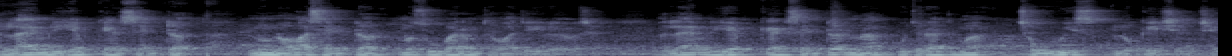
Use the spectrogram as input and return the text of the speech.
અલાયમ રિહેબ કેર સેન્ટરનું નવા સેન્ટરનો શુભારંભ થવા જઈ રહ્યો છે. અલાયમ રિહેબ કેર સેન્ટરના ગુજરાતમાં છવ્વીસ લોકેશન છે.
